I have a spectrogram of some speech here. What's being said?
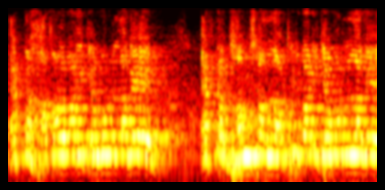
একটা হাতার বাড়ি কেমন লাগে? একটা ধামসার লাঠির বাড়ি কেমন লাগে?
